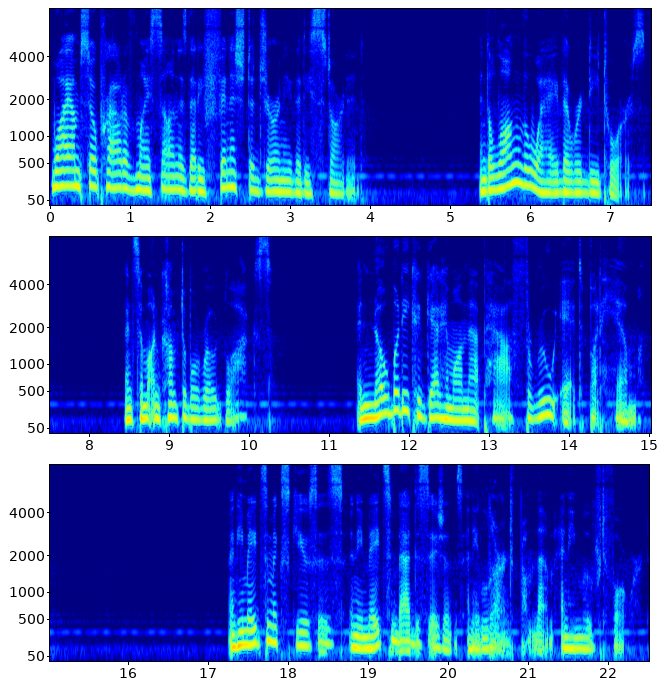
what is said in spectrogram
Why I'm so proud of my son is that he finished a journey that he started. And along the way, there were detours and some uncomfortable roadblocks. And nobody could get him on that path through it but him. And he made some excuses and he made some bad decisions and he learned from them and he moved forward.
